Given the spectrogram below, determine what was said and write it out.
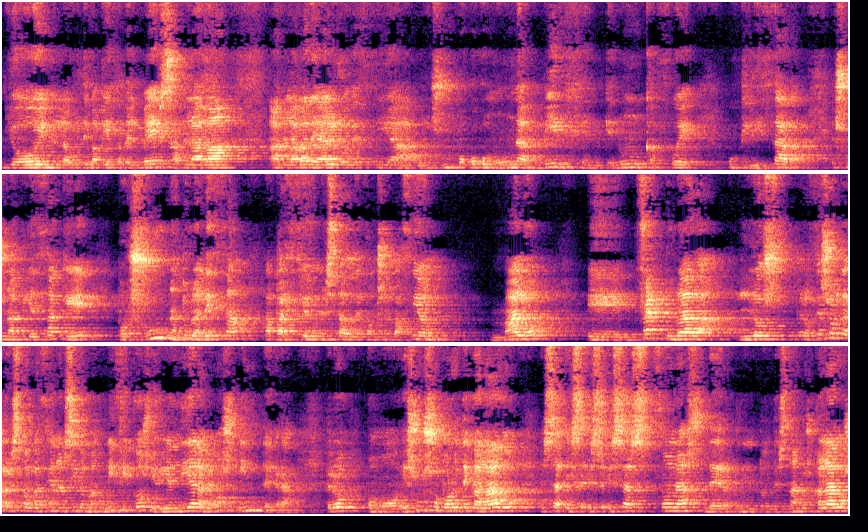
Yo en la última pieza del mes hablaba, hablaba de algo, decía, es un poco como una virgen que nunca fue utilizada. Es una pieza que por su naturaleza apareció en un estado de conservación malo, eh, fracturada, los procesos de restauración han sido magníficos y hoy en día la vemos íntegra, pero como es un soporte calado, esas zonas donde están los calados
